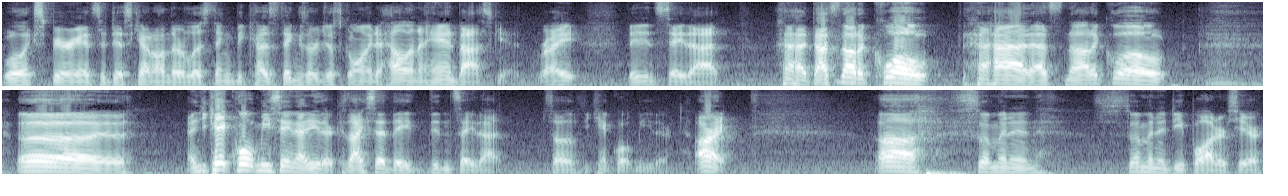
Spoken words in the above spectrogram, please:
will experience a discount on their listing because things are just going to hell in a handbasket, right? They didn't say that. that's not a quote. that's not a quote. Uh, and you can't quote me saying that either because I said they didn't say that. So you can't quote me either. All right. Uh, swimming in swimming in deep waters here.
